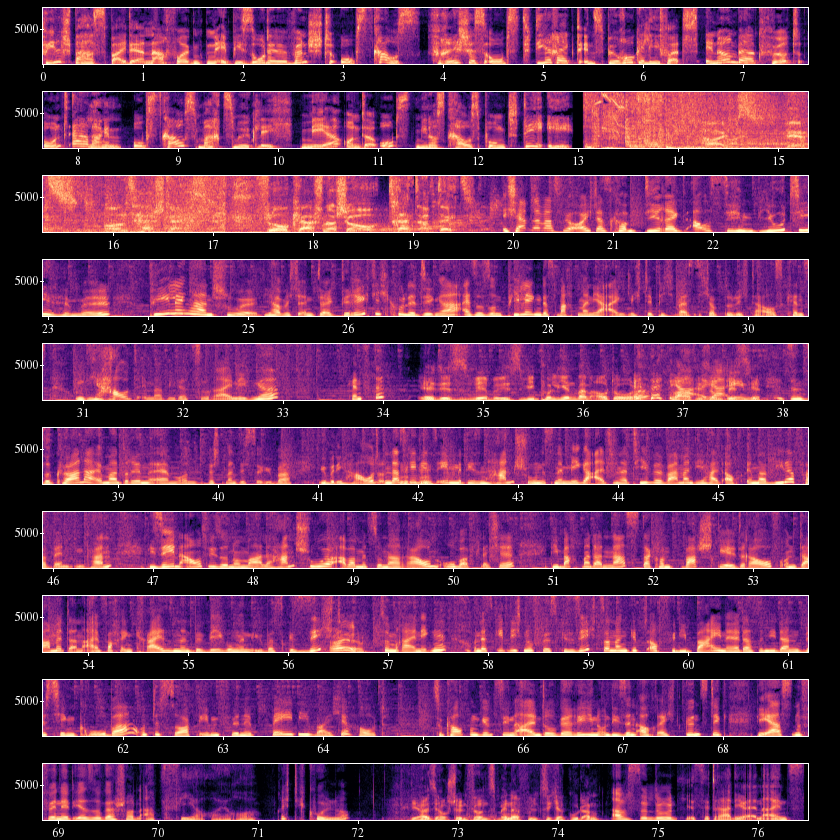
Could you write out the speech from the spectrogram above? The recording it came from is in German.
Viel Spaß bei der nachfolgenden Episode wünscht Obst Kraus. Frisches Obst direkt ins Büro geliefert in Nürnberg, Fürth und Erlangen. Obst Kraus macht's möglich. Mehr unter obst-kraus.de. Hypes, Hits und Hashtags. Flo Kerschner Show Trend Update. Ich habe da was für euch, das kommt direkt aus dem Beauty-Himmel. Peeling-Handschuhe, die habe ich entdeckt. Richtig coole Dinger. Also so ein Peeling, das macht man ja eigentlich dippig. Ich weiß nicht, ob du dich da auskennst, um die Haut immer wieder zu reinigen. Kennst du? Äh, Das ist wie, ist wie Polieren beim Auto, oder? Quasi so ein bisschen. ähnlich. Sind so Körner immer drin ähm, und wischt man sich so über, über die Haut. Und das Mhm. geht jetzt eben mit diesen Handschuhen. Ist eine mega Alternative, weil man die halt auch immer wieder verwenden kann. Die sehen aus wie so normale Handschuhe, aber mit so einer rauen Oberfläche. Die macht man dann nass, da kommt Waschgel drauf und damit dann einfach in kreisenden Bewegungen übers Gesicht Ah, ja. zum Reinigen. Und das geht nicht nur fürs Gesicht, sondern gibt es auch für die Beine. Da sind die dann ein bisschen grober und das sorgt eben für eine babyweiche Haut. Zu kaufen gibt es sie in allen Drogerien und die sind auch recht günstig. Die ersten findet ihr sogar schon ab 4 Euro. Richtig cool, ne? Ja, ist ja auch schön für uns Männer, fühlt sich ja gut an. Absolut. Hier ist jetzt Radio N1.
